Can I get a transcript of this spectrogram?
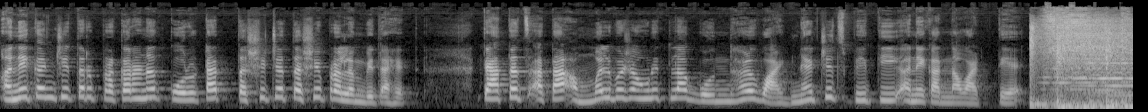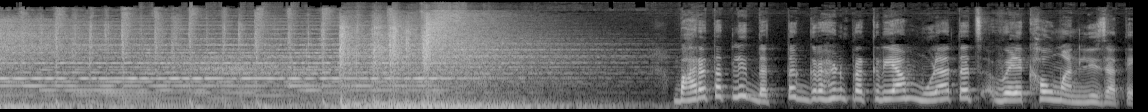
अनेकांची तर प्रकरणं कोर्टात तशीच्या तशी प्रलंबित आहेत. त्यातच आता अंमलबजावणीतला गोंधळ वाढण्याचीच भीती अनेकांना वाटतेय. भारतातली दत्तक ग्रहण प्रक्रिया मुळातच वेळखाऊ मानली जाते.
